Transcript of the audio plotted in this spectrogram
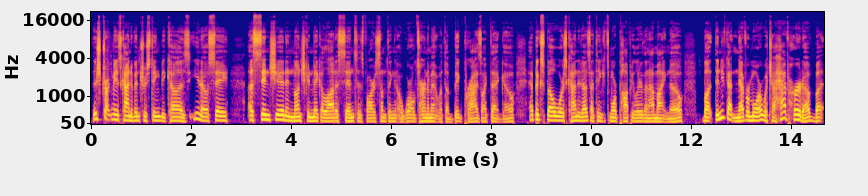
This struck me as kind of interesting because, you know, say Ascension and Munchkin make a lot of sense as far as something, a world tournament with a big prize like that go. Epic Spell Wars kind of does. I think it's more popular than I might know. But then you've got Nevermore, which I have heard of, but,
